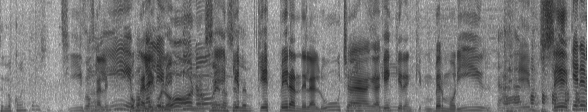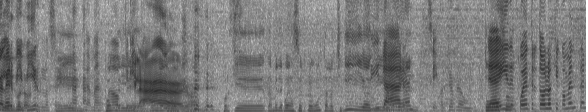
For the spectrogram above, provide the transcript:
en los comentarios. Sí, póngale, Sí, póngale póngale color, no sé, ¿qué, esperan de la lucha? ¿A quién quieren qui- ver morir? Ah. Eh, no sé, Quieren ver color. vivir, no sé. Más- más. Claro. Porque también le pueden hacer preguntas a los chiquillos. Sí, aquí. claro. sí. Cualquier pregunta. Y ahí eso- después, entre todos los que comenten,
